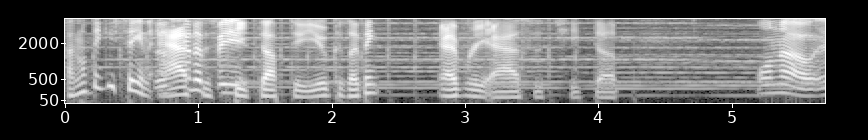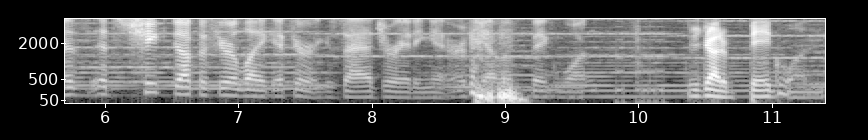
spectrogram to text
I don't think you say an There's ass is be- cheeked up, do you? Because I think every ass is cheeked up. Well, no, it's it's cheeked up if you're like if you're exaggerating it or if you have a big one. You got a big one.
